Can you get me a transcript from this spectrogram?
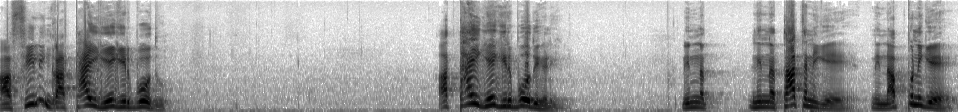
ಆ ಫೀಲಿಂಗ್ ಆ ತಾಯಿಗೆ ಹೇಗಿರ್ಬೋದು? ಆ ತಾಯಿಗೆ ಹೇಗಿರ್ಬೋದು ಹೇಳಿ. ನಿನ್ನ ನಿನ್ನ ತಾತನಿಗೆ, ನಿನ್ನ ಅಪ್ಪನಿಗೆ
